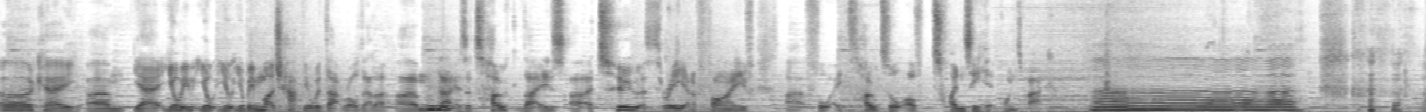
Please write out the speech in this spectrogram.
Okay. Um, yeah, you'll be you'll, you'll, you'll be much happier with that roll, Della. Um, that is a total. That is uh, a two, a three, and a five uh, for a total of twenty hit points back. Ah.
